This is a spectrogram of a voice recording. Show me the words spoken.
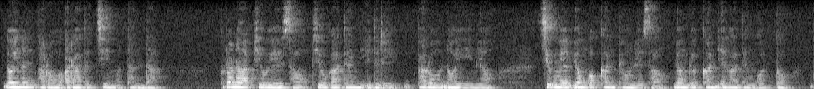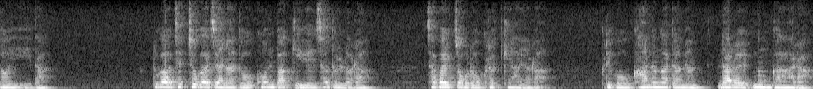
너희는 바로 알아듣지 못한다. 그러나 비유에서 비유가 된 이들이 바로 너희이며 지금의 명백한 표현에서 명백한 예가 된 것도 너희이다. 누가 재촉하지 않아도 곤받기 위해 서둘러라. 자발적으로 그렇게 하여라. 그리고 가능하다면 나를 능가하라.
